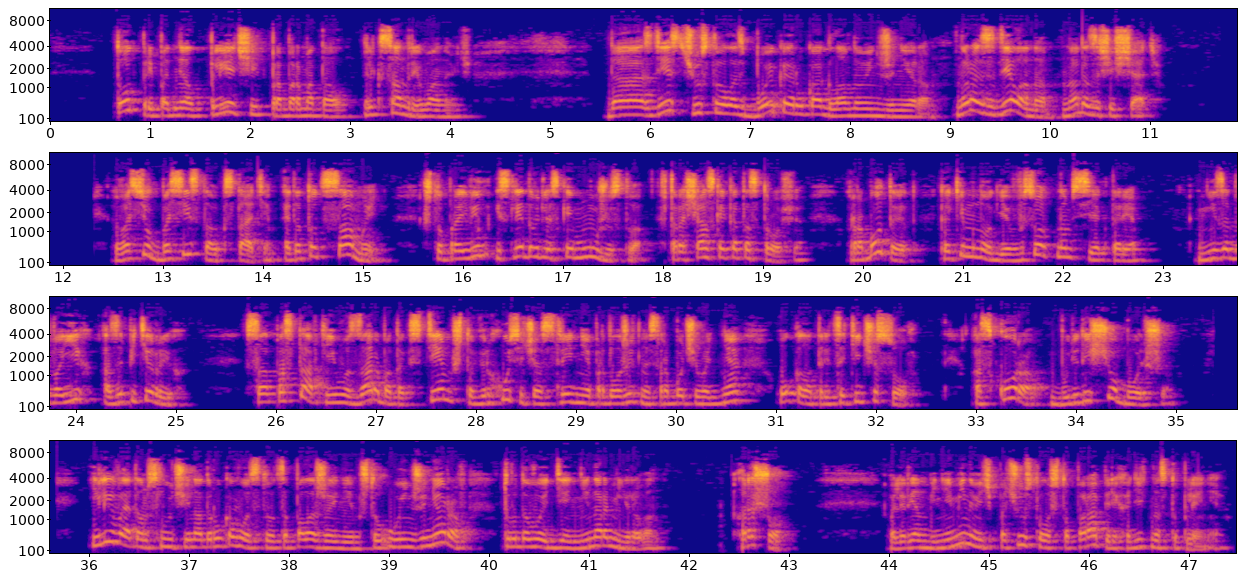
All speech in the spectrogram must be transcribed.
Тот приподнял плечи, пробормотал. «Александр Иванович». Да, здесь чувствовалась бойкая рука главного инженера. Но раз сделано, надо защищать. Васюк Басистов, кстати, это тот самый, что проявил исследовательское мужество в Таращанской катастрофе. Работает, как и многие, в высотном секторе. Не за двоих, а за пятерых. Сопоставьте его заработок с тем, что вверху сейчас средняя продолжительность рабочего дня около 30 часов, а скоро будет еще больше. Или в этом случае надо руководствоваться положением, что у инженеров трудовой день не нормирован. Хорошо. Валерьян Вениаминович почувствовал, что пора переходить в наступление.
